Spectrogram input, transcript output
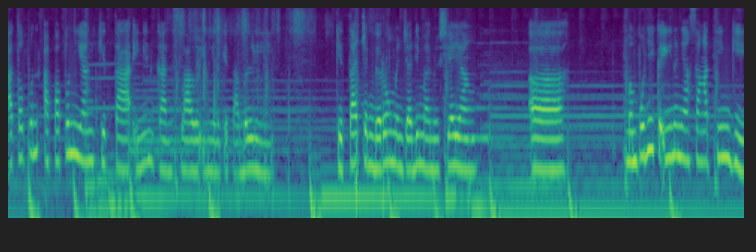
ataupun apa pun yang kita inginkan selalu ingin kita beli. Kita cenderung menjadi manusia yang uh, mempunyai keinginan yang sangat tinggi,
